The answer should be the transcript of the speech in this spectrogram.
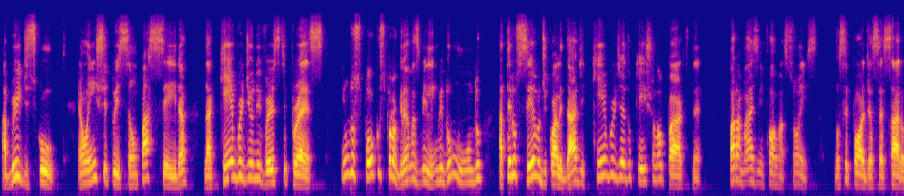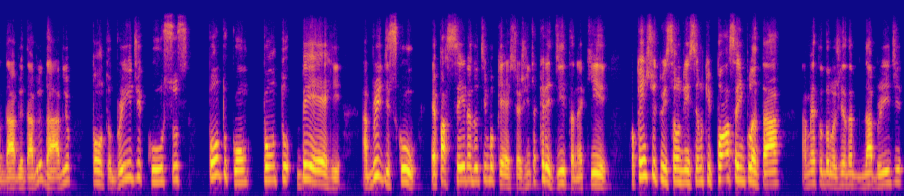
A Bridge School é uma instituição parceira da Cambridge University Press e um dos poucos programas bilíngue do mundo a ter o selo de qualidade Cambridge Educational Partner. Para mais informações, você pode acessar o www.bridgecursos.com.br. A Bridge School é parceira do Timbucast. A gente acredita né, que qualquer instituição de ensino que possa implantar a metodologia da, da Bridge,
